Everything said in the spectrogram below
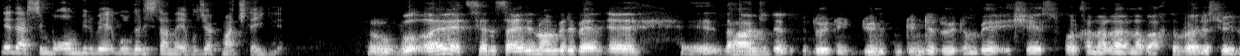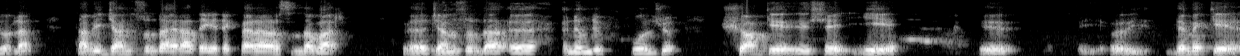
Ne dersin bu 11 ve Bulgaristan'la yapılacak maçla ilgili? Bu evet, senin saydığın 11'i ben e, e, daha önce de duydum, dün, dün de duydum bir şey spor kanallarına baktım, öyle söylüyorlar. Tabii Canizun da herhalde yedekler arasında var. E, Canizun da e, önemli futbolcu. Şu anki e, şey iyi. E, e, demek ki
